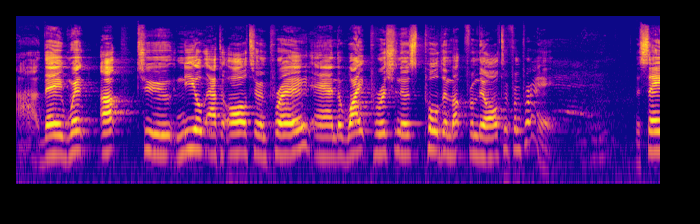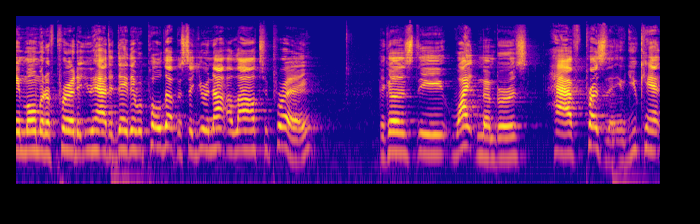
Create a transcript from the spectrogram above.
Uh, they went up to kneel at the altar and prayed, and the white parishioners pulled them up from the altar from praying. The same moment of prayer that you had today, they were pulled up and said, You're not allowed to pray because the white members have president. You can't,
